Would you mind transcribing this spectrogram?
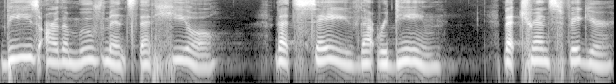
These are the movements that heal, that save, that redeem, that transfigure.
